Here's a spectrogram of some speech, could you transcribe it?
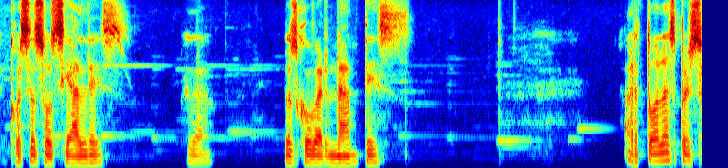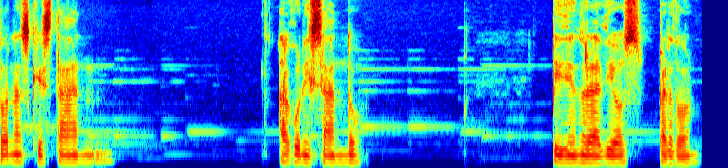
en cosas sociales. Los gobernantes, a todas las personas que están agonizando, pidiéndole a Dios perdón,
